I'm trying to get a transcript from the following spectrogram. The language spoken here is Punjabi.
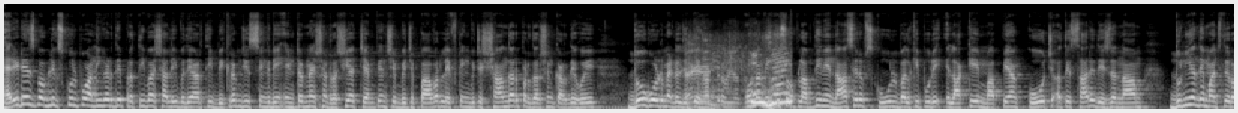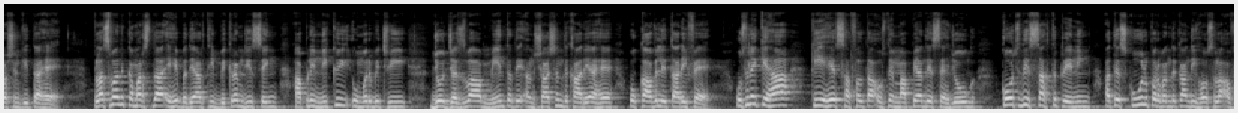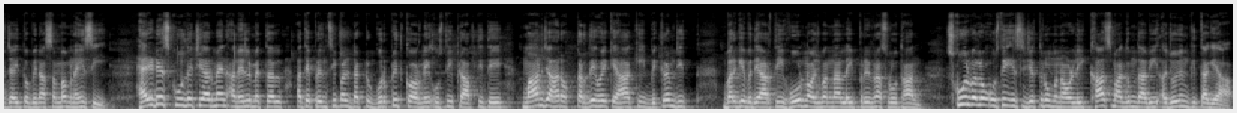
ਹੈਰੀਟੇਜ ਪਬਲਿਕ ਸਕੂਲ ਭਵਾਨੀਗੜ੍ਹ ਦੇ ਪ੍ਰਤਿਭਾਸ਼ਾਲੀ ਵਿਦਿਆਰਥੀ ਵਿਕਰਮਜੀਤ ਸਿੰਘ ਨੇ ਇੰਟਰਨੈਸ਼ਨਲ ਰਸ਼ੀਆ ਚੈਂਪੀਅਨਸ਼ਿਪ ਵਿੱਚ ਪਾਵਰ ਲਿਫਟਿੰਗ ਵਿੱਚ ਸ਼ਾਨਦਾਰ ਪ੍ਰਦਰਸ਼ਨ ਕਰਦੇ ਹੋਏ ਦੋ 골ਡ ਮੈਡਲ ਜਿੱਤੇ ਹਨ। ਉਹਨਾਂ ਦੀ ਇਸ ਉਪਲਬਧੀ ਨੇ ਨਾ ਸਿਰਫ ਸਕੂਲ ਬਲਕਿ ਪੂਰੇ ਇਲਾਕੇ ਮਾਪਿਆਂ ਕੋਚ ਅਤੇ ਸਾਰੇ ਦੇਸ਼ ਦਾ ਨਾਮ ਦੁਨੀਆ ਦੇ ਮੰਚ ਤੇ ਰੌਸ਼ਨ ਕੀਤਾ ਹੈ। ਪਲੱਸ 1 ਕਮਰਸ ਦਾ ਇਹ ਵਿਦਿਆਰਥੀ ਵਿਕਰਮਜੀਤ ਸਿੰਘ ਆਪਣੀ ਨਿੱਕੀ ਉਮਰ ਵਿੱਚ ਹੀ ਜੋ ਜਜ਼ਬਾ ਮਿਹਨਤ ਅਤੇ ਅਨੁਸ਼ਾਸਨ ਦਿਖਾ ਰਿਹਾ ਹੈ ਉਹ ਕਾਬਿਲੇ ਤਾਰੀਫ ਹੈ। ਉਸਨੇ ਕਿਹਾ ਕਿ ਇਹ ਸਫਲਤਾ ਉਸਦੇ ਮਾਪਿਆਂ ਦੇ ਸਹਿਯੋਗ ਕੋਚ ਦੀ ਸਖਤ ਟ੍ਰੇਨਿੰਗ ਅਤੇ ਸਕੂਲ ਪ੍ਰਬੰਧਕਾਂ ਦੀ ਹੌਸਲਾ ਅਫਜਾਈ ਤੋਂ ਬਿਨਾਂ ਸੰਭਵ ਨਹੀਂ ਸੀ ਹੈਰੀਟੇਜ ਸਕੂਲ ਦੇ ਚੇਅਰਮੈਨ ਅਨਿਲ ਮਿੱਤਲ ਅਤੇ ਪ੍ਰਿੰਸੀਪਲ ਡਾਕਟਰ ਗੁਰਪ੍ਰੀਤ ਕੌਰ ਨੇ ਉਸ ਦੀ ਪ੍ਰਾਪਤੀ ਤੇ ਮਾਣ ਜ਼ਾਹਰ ਕਰਦੇ ਹੋਏ ਕਿਹਾ ਕਿ ਵਿਕਰਮਜੀਤ ਵਰਗੇ ਵਿਦਿਆਰਥੀ ਹੋਰ ਨੌਜਵਾਨਾਂ ਲਈ ਪ੍ਰੇਰਨਾ ਸਰੋਤ ਹਨ ਸਕੂਲ ਵੱਲੋਂ ਉਸ ਦੀ ਇਸ ਜਿੱਤ ਨੂੰ ਮਨਾਉਣ ਲਈ ਖਾਸ ਸਮਾਗਮ ਦਾ ਵੀ ਆਯੋਜਨ ਕੀਤਾ ਗਿਆ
